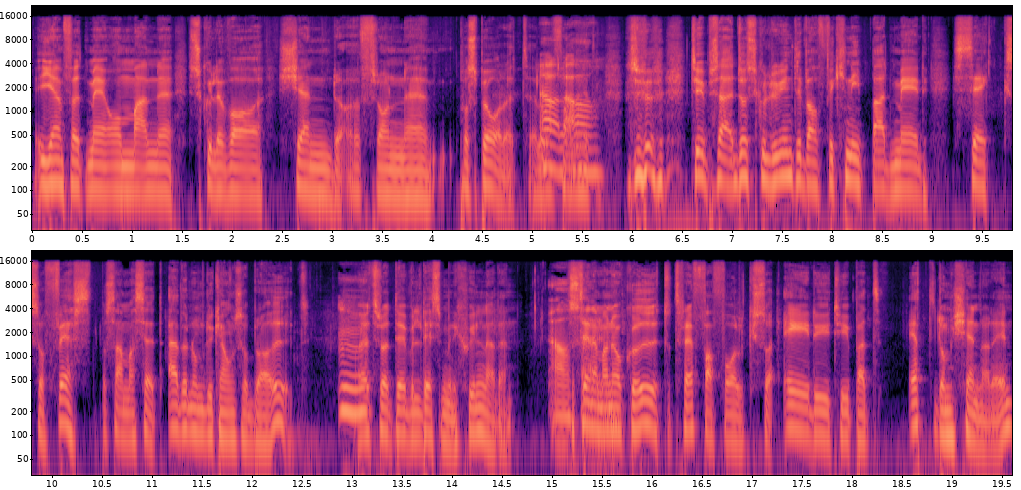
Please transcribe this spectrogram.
Jämfört med om man eh, skulle vara känd från eh, På spåret, eller vad fan heter. Typ så här, då skulle du inte vara förknippad med sex och fest på samma sätt, även om du kanske såg bra ut. Och jag tror att det är väl det som är skillnaden. ja, så sen är när man åker ut och träffar folk så är det ju typ att ett, de känner dig.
